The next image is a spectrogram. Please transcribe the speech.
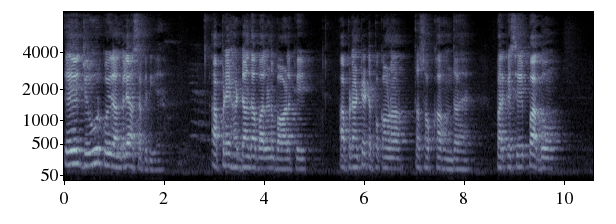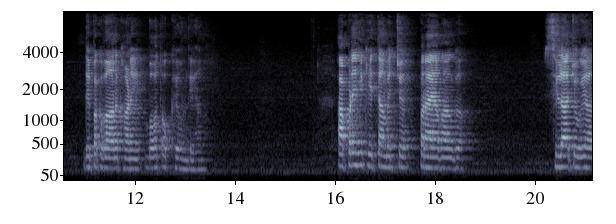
ਇਹ ਜ਼ਰੂਰ ਕੋਈ ਰੰਗ ਲਿਆ ਸਕਦੀ ਹੈ। ਆਪਣੇ ਹੱਡਾਂ ਦਾ ਬਾਲਣ ਬਾਲ ਕੇ ਆਪਣਾ ਢਿੱਡ ਪਕਾਉਣਾ ਤਾਂ ਸੌਖਾ ਹੁੰਦਾ ਹੈ, ਪਰ ਕਿਸੇ ਭਾਗੋਂ ਦੇ ਪਕਵਾਨ ਖਾਣੇ ਬਹੁਤ ਔਖੇ ਹੁੰਦੇ ਹਨ। ਆਪਣੇ ਹੀ ਖੇਤਾਂ ਵਿੱਚ ਪਰਾਇਆ ਵਾਂਗ ਸਿਲਾ ਚੁਗਿਆ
